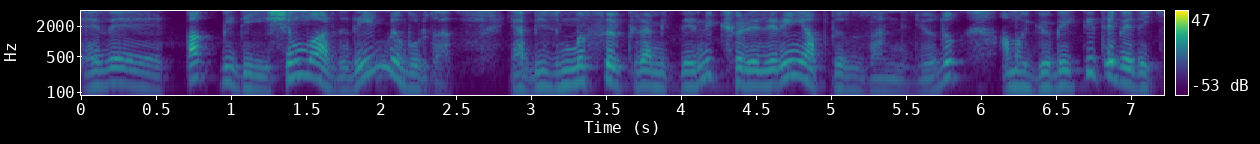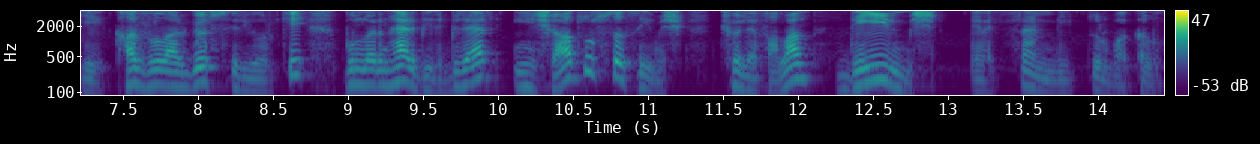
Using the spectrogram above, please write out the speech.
Evet bak bir değişim vardı değil mi burada? Ya biz Mısır piramitlerini kölelerin yaptığını zannediyorduk ama Göbekli Tepe'deki kazılar gösteriyor ki bunların her biri birer inşaat ustasıymış. Köle falan değilmiş. Evet sen bir dur bakalım.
